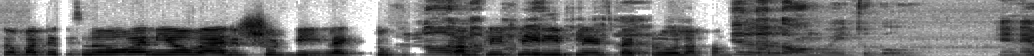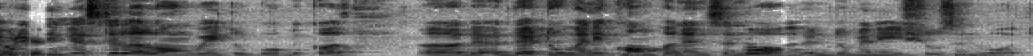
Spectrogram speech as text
So, but it's nowhere near where it should be, like to no, completely no, replace still, petrol or something. Still a long way to go. In everything, okay. we're still a long way to go because uh, there, there, are too many components involved and too many issues involved.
